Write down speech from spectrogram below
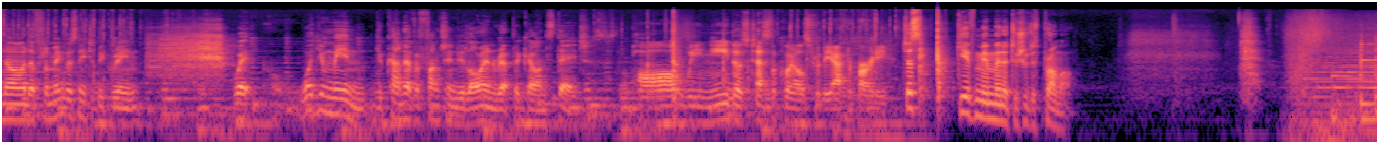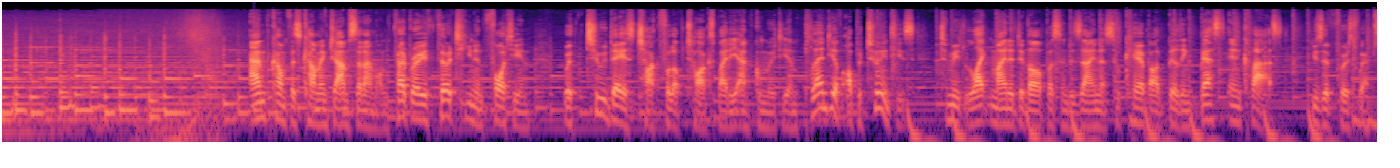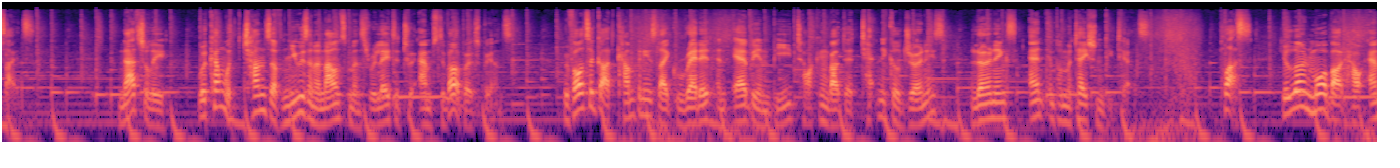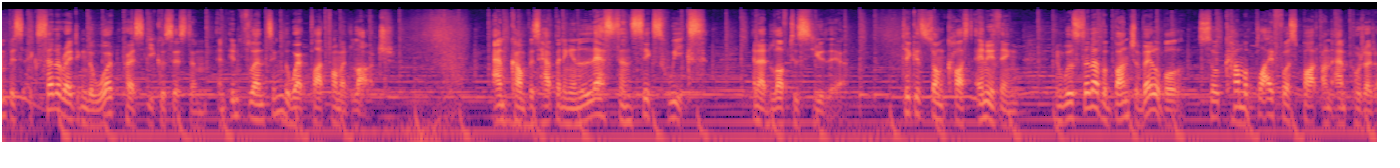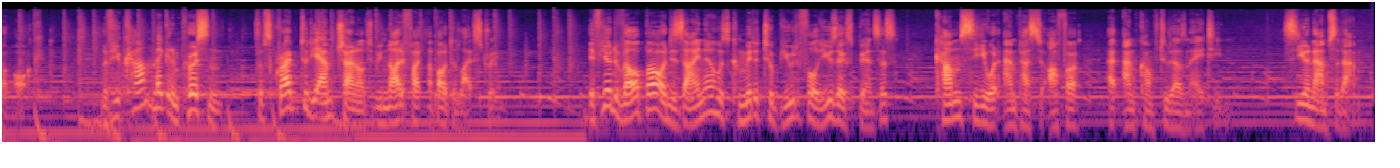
No, the flamingos need to be green. Wait, what do you mean you can't have a functioning DeLorean replica on stage? Paul, we need those Tesla coils for the after party. Just give me a minute to shoot this promo. AmpConf is coming to Amsterdam on February 13 and 14 with two days chock full of talks by the AMP community and plenty of opportunities to meet like-minded developers and designers who care about building best-in-class user-first websites. Naturally, we'll come with tons of news and announcements related to AMP's developer experience. We've also got companies like Reddit and Airbnb talking about their technical journeys, learnings, and implementation details. Plus, you'll learn more about how AMP is accelerating the WordPress ecosystem and influencing the web platform at large. AmpConf is happening in less than six weeks, and I'd love to see you there. Tickets don't cost anything, and we'll still have a bunch available, so come apply for a spot on ampproject.org. And if you can't make it in person, subscribe to the AMP channel to be notified about the live stream. If you're a developer or designer who's committed to beautiful user experiences, come see what AMP has to offer at AmpConf 2018. See you in Amsterdam.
